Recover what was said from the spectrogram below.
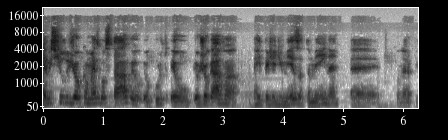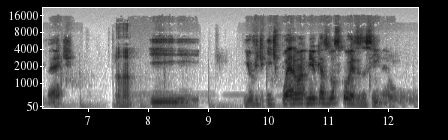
Era o estilo de jogo que eu mais gostava. Eu, eu curto. Eu, eu jogava RPG de mesa também, né? É, quando era pivete. Uhum. E. E, o, e, tipo, eram meio que as duas coisas, assim, né? O,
